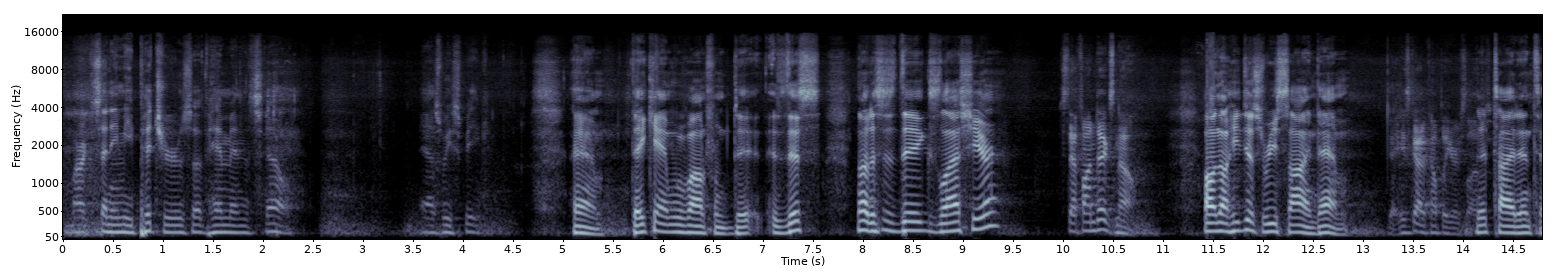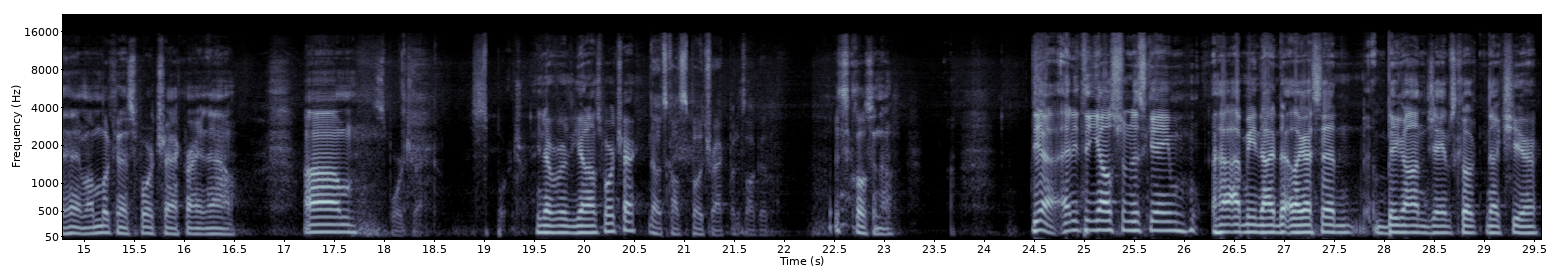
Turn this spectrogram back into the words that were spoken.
Mark's sending me pictures of him in the snow as we speak. damn, they can't move on from. Di- is this no? This is Diggs last year. Stefon Diggs, no. Oh no, he just re-signed. Damn, Yeah, he's got a couple years left. they're tied into him. I'm looking at Sport Track right now. Um, Sport Track. Sport track. you never get on Sport Track? No, it's called Spotrac, but it's all good. It's close enough. Yeah. Anything else from this game? Uh, I mean, I, like I said, big on James Cook next year.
